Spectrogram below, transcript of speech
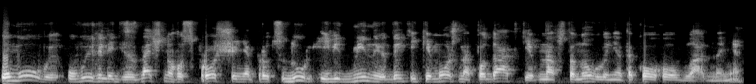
умови у вигляді значного спрощення процедур і відмінних де тільки можна податків на встановлення такого обладнання.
